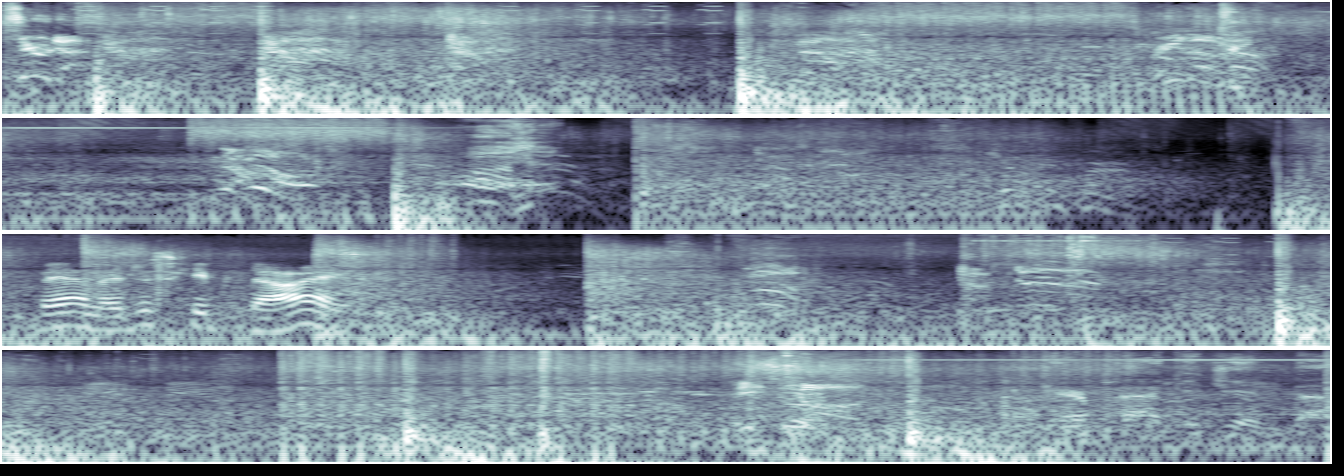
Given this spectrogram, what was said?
Shoot him. Reloading. Man, they just keep dying. He's gone. Care package inbound.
